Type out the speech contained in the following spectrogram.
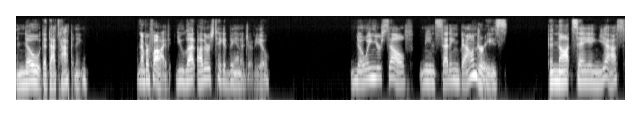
and know that that's happening. Number five, you let others take advantage of you. Knowing yourself means setting boundaries and not saying yes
